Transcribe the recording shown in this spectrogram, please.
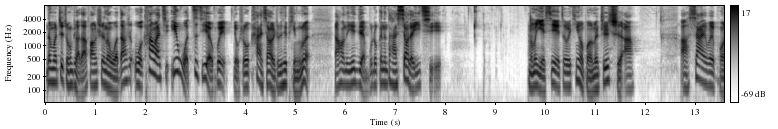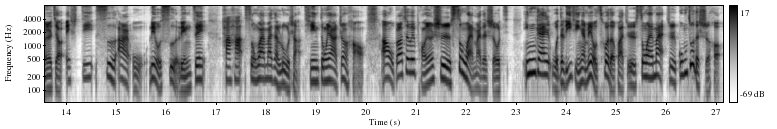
那么这种表达方式呢，我当时我看完其因为我自己也会有时候看小宇宙这些评论，然后呢也忍不住跟着大家笑在一起。那么也谢谢这位听友朋友们支持啊啊！下一位朋友叫 HD 四二五六四零 Z，哈哈，送外卖的路上听东亚正好啊！我不知道这位朋友是送外卖的时候，应该我的理解应该没有错的话，就是送外卖，就是工作的时候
